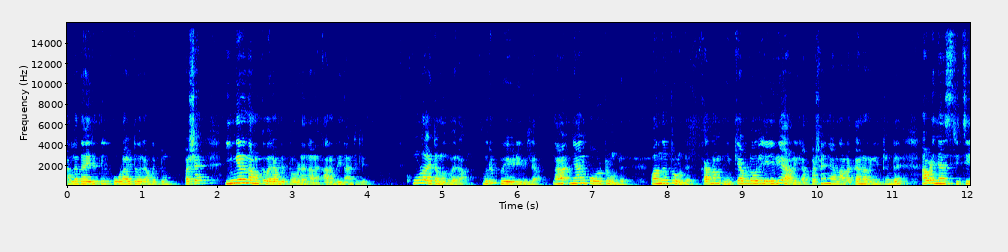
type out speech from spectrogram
നല്ല ധൈര്യത്തിൽ കൂളായിട്ട് വരാൻ പറ്റും? പക്ഷേ ഇങ്ങനെ നമുക്ക് വരാൻ പറ്റും ഇവിടെ നിന്നാണ് അറബി നാട്ടിൽ കൂളായിട്ട് നമുക്ക് വരാം. ഒരു പേടിയുമില്ല. ഞാൻ പോയിട്ടുമുണ്ട് വന്നിട്ടുമുണ്ട് കാരണം എനിക്ക് അവിടെ ഒരു ഏരിയ അറിയില്ല. പക്ഷേ ഞാൻ നടക്കാൻ ഇറങ്ങിയിട്ടുണ്ട്. അവിടെ ഞാൻ സ്റ്റിച്ച്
